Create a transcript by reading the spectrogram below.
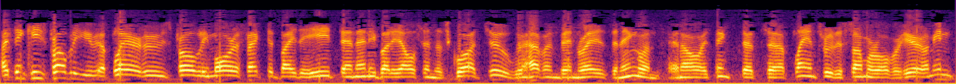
I think he's probably a player who's probably more affected by the heat than anybody else in the squad too, who haven't been raised in England. You know, I think that uh, playing through the summer over here, I mean,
